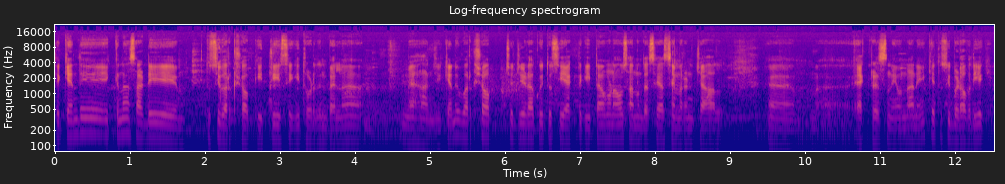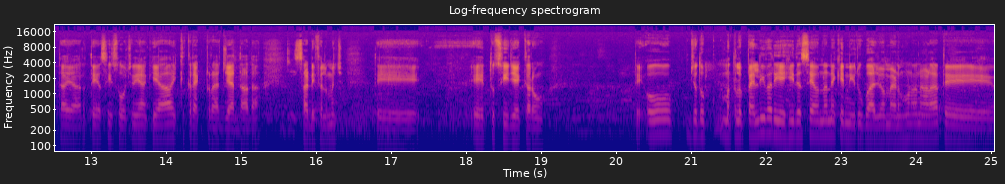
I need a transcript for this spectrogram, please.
ਤੇ ਕਹਿੰਦੇ ਇੱਕ ਨਾ ਸਾਡੇ, ਤੁਸੀਂ ਵਰਕਸ਼ਾਪ ਕੀਤੀ ਸੀਗੀ ਥੋੜੇ ਦਿਨ ਪਹਿਲਾਂ। ਮੈਂ ਹਾਂਜੀ, ਕਹਿੰਦੇ ਵਰਕਸ਼ਾਪ 'ਚ ਜਿਹੜਾ ਕੋਈ ਤੁਸੀਂ ਐਕਟ ਕੀਤਾ ਹੋਣਾ, ਉਹ ਸਾਨੂੰ ਦੱਸਿਆ ਸਿਮਰਨ ਚਾਲ ਐਕਟਰੈਸ ਨੇ ਉਹਨਾਂ ਨੇ ਕਿ ਤੁਸੀਂ ਬੜਾ ਵਧੀਆ ਕੀਤਾ ਯਾਰ ਤੇ ਅਸੀਂ ਸੋਚਦੇ ਹਾਂ ਕਿ ਆ ਇੱਕ ਕਰੈਕਟਰ ਆ ਜੈਦਾ ਦਾ ਸਾਡੀ ਫਿਲਮ 'ਚ ਤੇ ਇਹ ਤੁਸੀਂ ਜੇ ਕਰੋ। ਤੇ ਉਹ ਜਦੋਂ ਮਤਲਬ ਪਹਿਲੀ ਵਾਰੀ ਇਹੀ ਦੱਸਿਆ ਉਹਨਾਂ ਨੇ ਕਿ ਨੀਰੂ ਬਾਜਵਾ ਮੈਡਮ ਹੋਣਾ ਨਾਲ ਆ ਤੇ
